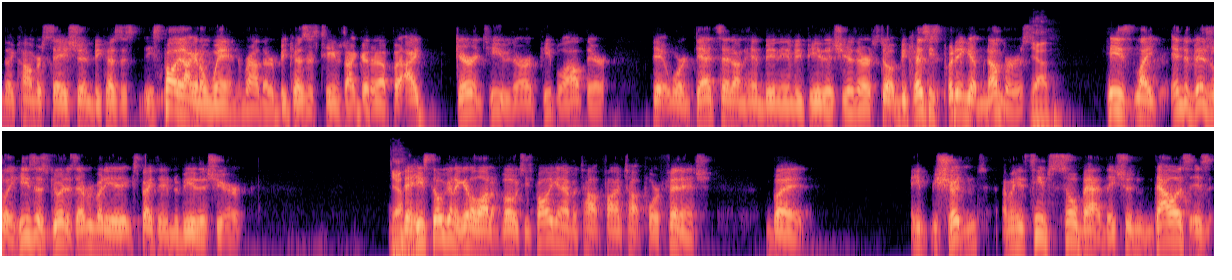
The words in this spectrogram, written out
the conversation because he's probably not going to win, rather because his team's not good enough. But I guarantee you, there are people out there that were dead set on him being the MVP this year. That are still because he's putting up numbers. Yeah, he's like individually, he's as good as everybody expected him to be this year. Yeah, that he's still going to get a lot of votes. He's probably going to have a top five, top four finish, but he shouldn't. I mean, his team's so bad. They shouldn't. Dallas is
